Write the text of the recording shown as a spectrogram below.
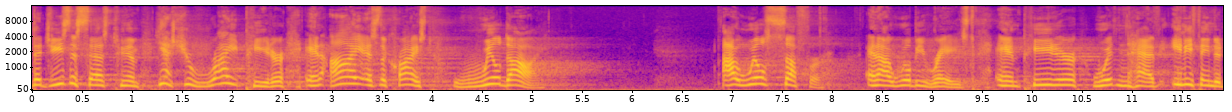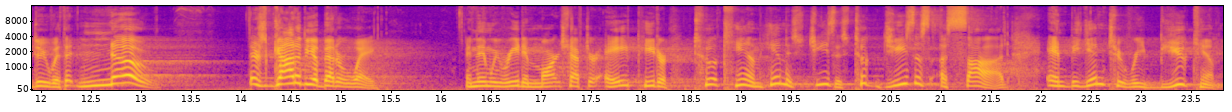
that Jesus says to him, Yes, you're right, Peter, and I, as the Christ, will die. I will suffer and I will be raised. And Peter wouldn't have anything to do with it. No, there's got to be a better way. And then we read in Mark chapter 8, Peter took him, him is Jesus, took Jesus aside and began to rebuke him.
